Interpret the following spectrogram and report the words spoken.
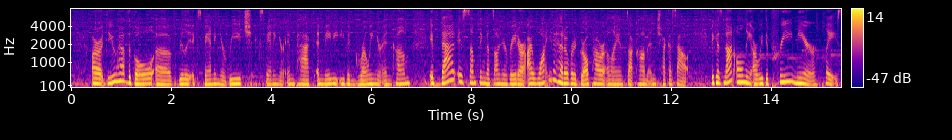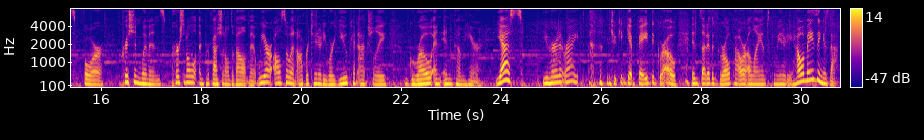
Or do you have the goal of really expanding your reach, expanding your impact, and maybe even growing your income? If that is something that's on your radar, I want you to head over to girlpoweralliance.com and check us out. Because not only are we the premier place for Christian women's personal and professional development, we are also an opportunity where you can actually grow an income here. Yes, you heard it right. you can get paid to grow inside of the Girl Power Alliance community. How amazing is that?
